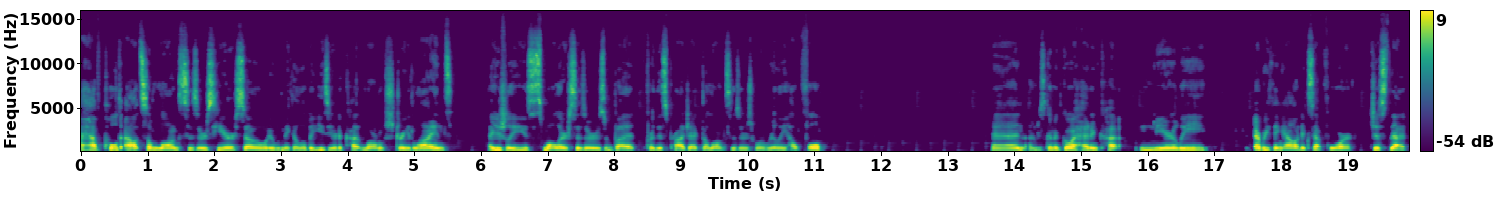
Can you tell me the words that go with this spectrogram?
I have pulled out some long scissors here so it would make it a little bit easier to cut long straight lines. I usually use smaller scissors, but for this project, the long scissors were really helpful. And I'm just going to go ahead and cut nearly everything out except for just that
